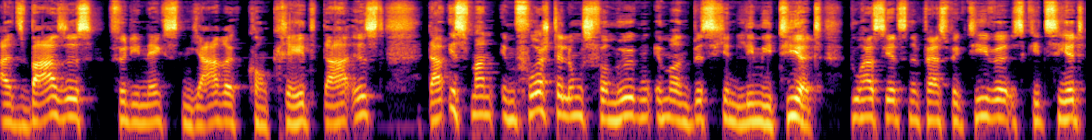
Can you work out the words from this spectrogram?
als Basis für die nächsten Jahre konkret da ist. Da ist man im Vorstellungsvermögen immer ein bisschen limitiert. Du hast jetzt eine Perspektive skizziert,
